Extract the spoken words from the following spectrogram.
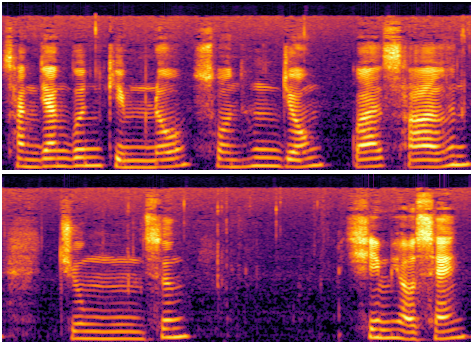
상장군 김로, 손흥종과 사은, 중승, 심효생,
